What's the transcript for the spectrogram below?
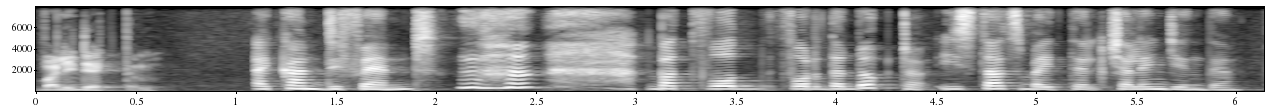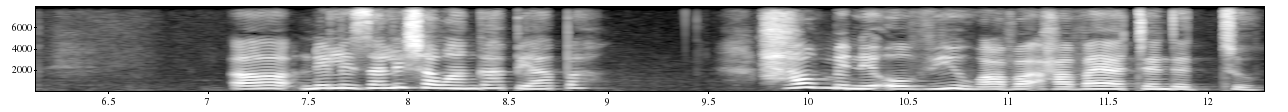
validate them. I can't defend. but for, for the doctor, he starts by challenging them. Uh, nilizalisha wangapi hapa? How many of you have, have I attended to?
